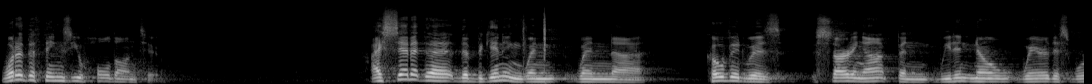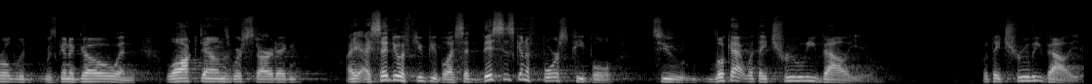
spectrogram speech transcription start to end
What are the things you hold on to? I said at the, the beginning when, when uh, COVID was starting up and we didn't know where this world would, was going to go and lockdowns were starting, I, I said to a few people, I said, this is going to force people to look at what they truly value. What they truly value.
